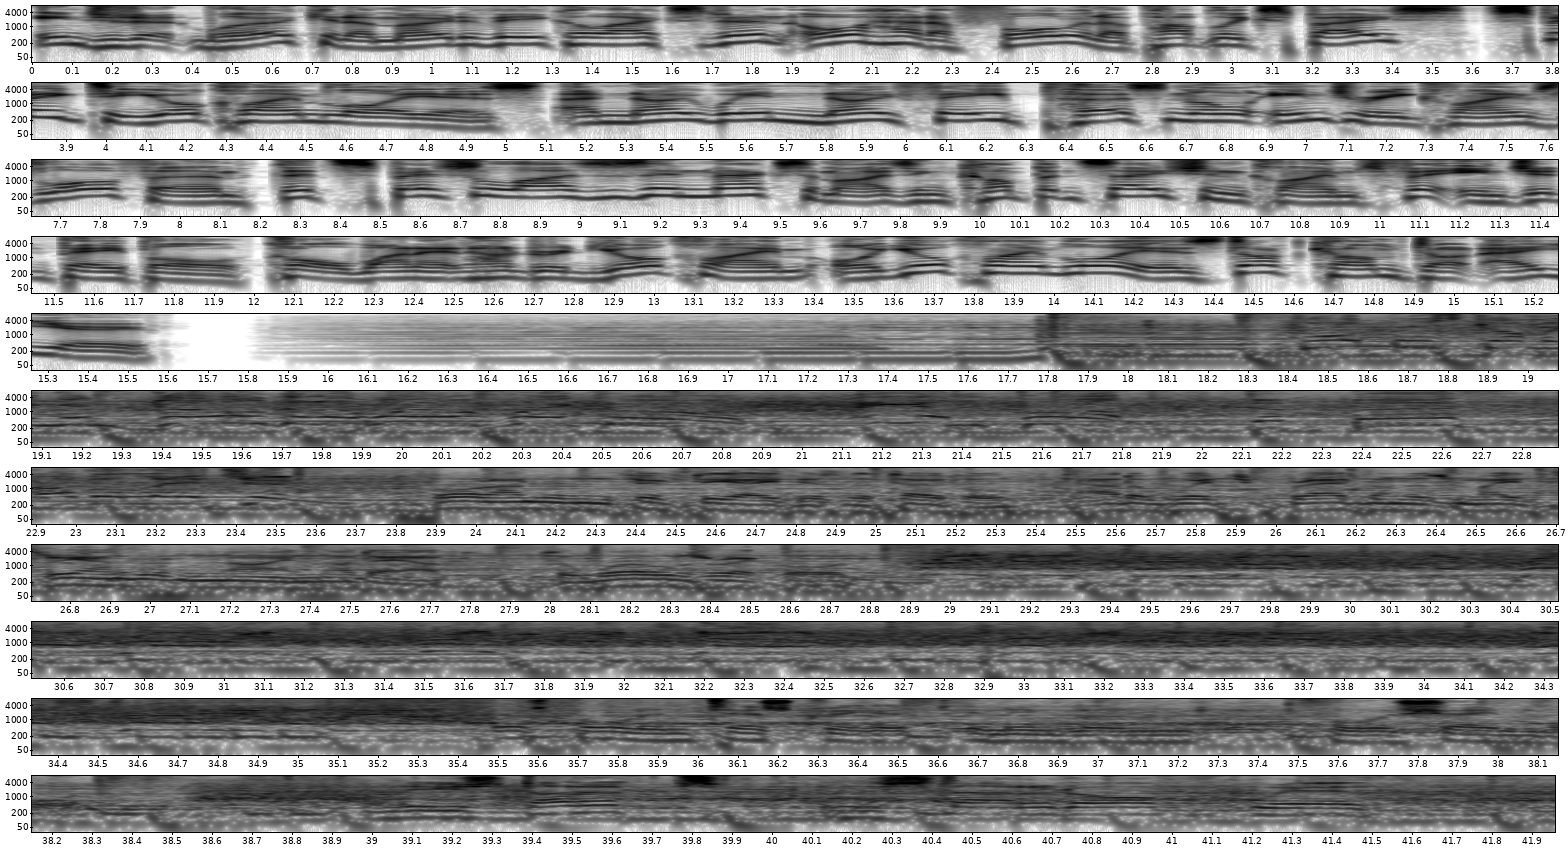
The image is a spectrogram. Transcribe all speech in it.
Injured at work in a motor vehicle accident or had a fall in a public space? Speak to Your Claim Lawyers, a no win, no fee personal injury claims law firm that specialises in maximising compensation claims for injured people. Call 1 800 Your Claim or yourclaimlawyers.com.au. Thorpe is coming in, gold and a world record. Ian Thorpe. The birth of a legend. 458 is the total, out of which Bradman has made 309 not out. It's a world's record. First ball in Test cricket in England for Shane Warne. And he's done it. He started off with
